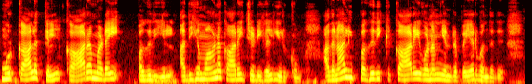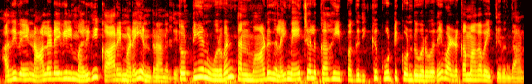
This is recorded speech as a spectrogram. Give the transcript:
முற்காலத்தில் காரமடை பகுதியில் அதிகமான காரை செடிகள் இருக்கும். அதனால் இப்பகுதிக்கு காரை வனம் என்ற பெயர் வந்தது. அதுவே நாளடைவில் மருவி காரைமடை என்றானது. தொட்டியன் ஒருவன் தன் மாடுகளை மேய்ச்சலுக்காக இப்பகுதிக்கு கூட்டிக் கொண்டு வருவதை வழக்கமாக வைத்திருந்தான்.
